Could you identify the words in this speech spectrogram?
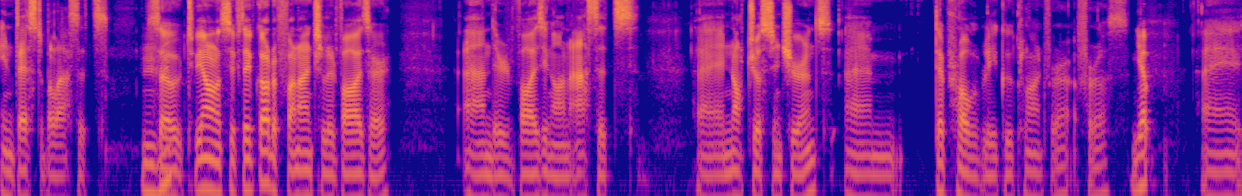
investable assets. So, to be honest, if they've got a financial advisor and they're advising on assets, uh, not just insurance, um, they're probably a good client for for us. yep Uh,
